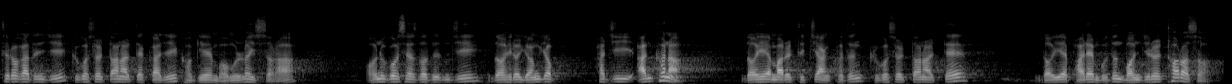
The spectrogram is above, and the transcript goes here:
들어가든지 그곳을 떠날 때까지 거기에 머물러 있어라. 어느 곳에서든지 너희를 영접하지 않거나 너희의 말을 듣지 않거든 그곳을 떠날 때 너희의 발에 묻은 먼지를 털어서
